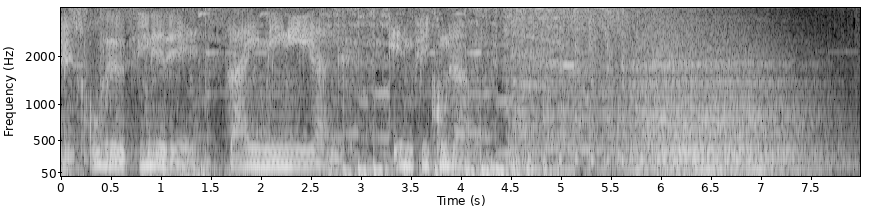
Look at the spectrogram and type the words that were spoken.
Descubre el cine de Tsai Ming Liang en Ficunam.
